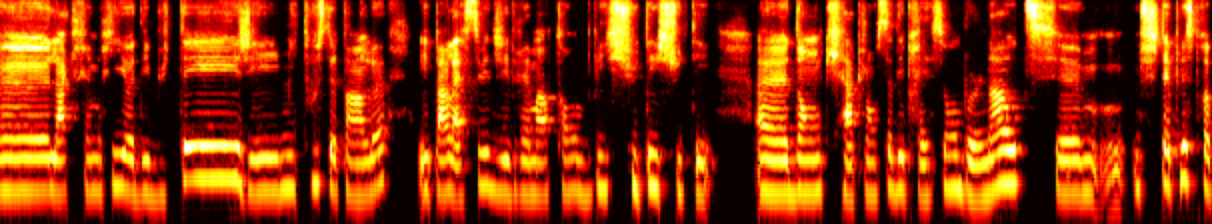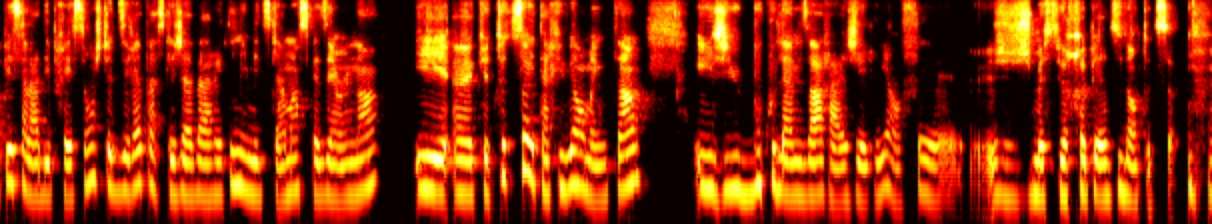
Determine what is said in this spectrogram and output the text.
euh, la crèmerie a débuté, j'ai mis tout ce temps-là et par la suite, j'ai vraiment tombé, chuté, chuté. Euh, donc, appelons ça dépression, burn-out. Euh, j'étais plus propice à la dépression, je te dirais, parce que j'avais arrêté mes médicaments, ça faisait un an et que tout ça est arrivé en même temps. Et j'ai eu beaucoup de la misère à gérer. En fait, je me suis reperdue dans tout ça.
